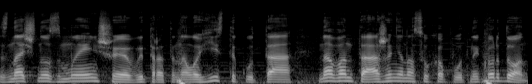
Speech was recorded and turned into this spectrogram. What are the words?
значно зменшує витрати на логістику та навантаження на сухопутний кордон.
